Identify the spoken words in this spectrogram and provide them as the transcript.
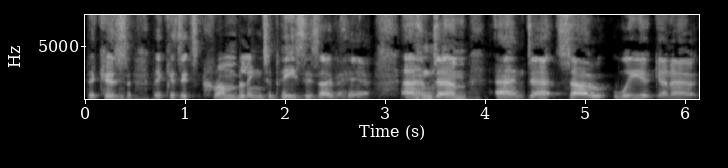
because because it's crumbling to pieces over here. And um, and uh, so we are going to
